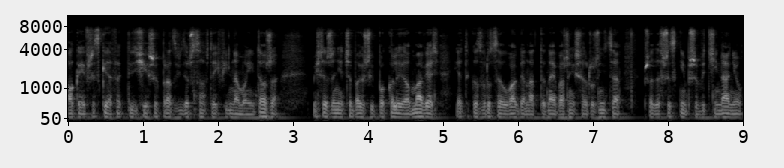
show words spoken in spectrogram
Ok, wszystkie efekty dzisiejszych prac widoczne są w tej chwili na monitorze. Myślę, że nie trzeba już ich po kolei omawiać. Ja tylko zwrócę uwagę na te najważniejsze różnice. Przede wszystkim przy wycinaniu.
